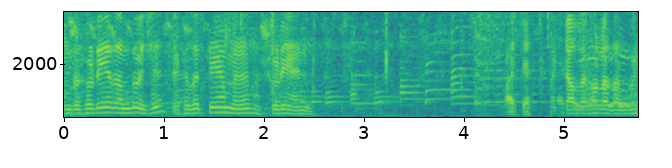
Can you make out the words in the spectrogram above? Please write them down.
পনেরোশো টাকা দাম তো হয়েছে এক হাজার টাকা মানে পাঁচশো টাকা আনি। আচ্ছা। আচ্ছা আল্লাহ দাম কই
